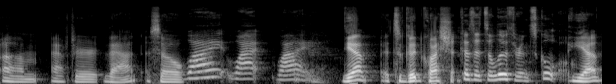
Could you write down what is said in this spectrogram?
um, after that. So, Why? Why? Why? yeah, it's a good question. because it's a Lutheran school. Yeah,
